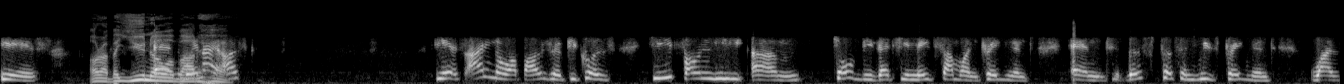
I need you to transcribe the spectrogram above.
Yes. All right, but you know and about when her. I ask, yes, I know about her because he finally um, told me that he made someone pregnant, and this person who is pregnant was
